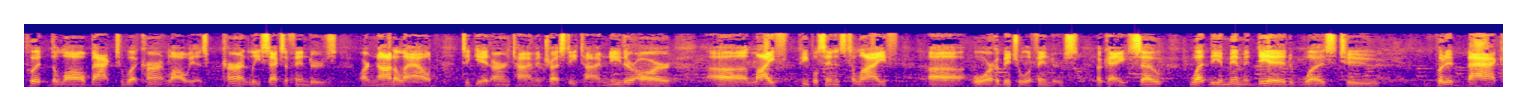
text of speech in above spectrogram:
put the law back to what current law is. Currently, sex offenders are not allowed to get earned time and trustee time. Neither are uh, life people sentenced to life uh, or habitual offenders. Okay, so what the amendment did was to put it back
